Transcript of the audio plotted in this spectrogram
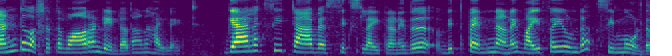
രണ്ട് വർഷത്തെ വാറണ്ടി ഉണ്ട്. അതാണ് highlight Galaxy Tab S six Lite ആണ്. ഇത് വിത്ത് പെന്നാണ് വൈഫൈ ഉണ്ട് സിമ്മും ഉണ്ട്.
